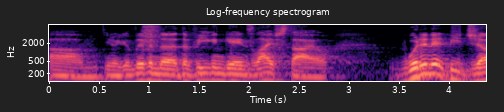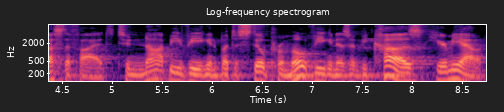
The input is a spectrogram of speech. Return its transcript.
um, you know, you're living the, the vegan gains lifestyle. Wouldn't it be justified to not be vegan but to still promote veganism? Because, hear me out,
